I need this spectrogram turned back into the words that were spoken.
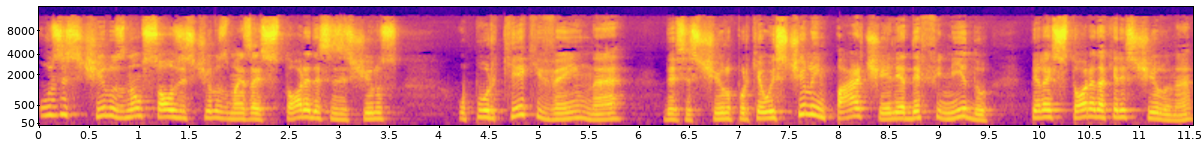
os estilos, não só os estilos, mas a história desses estilos, o porquê que vem, né, desse estilo, porque o estilo em parte ele é definido pela história daquele estilo, né?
